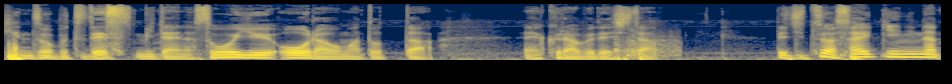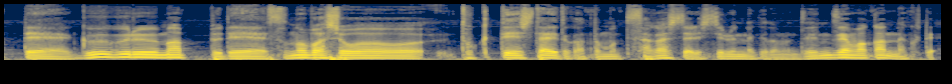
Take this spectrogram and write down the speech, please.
建造物ですみたいなそういうオーラをまとった、え、クラブでしたで、実は最近になって Google マップでその場所を特定したいとかと思って探したりしてるんだけども全然わかんなくて。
